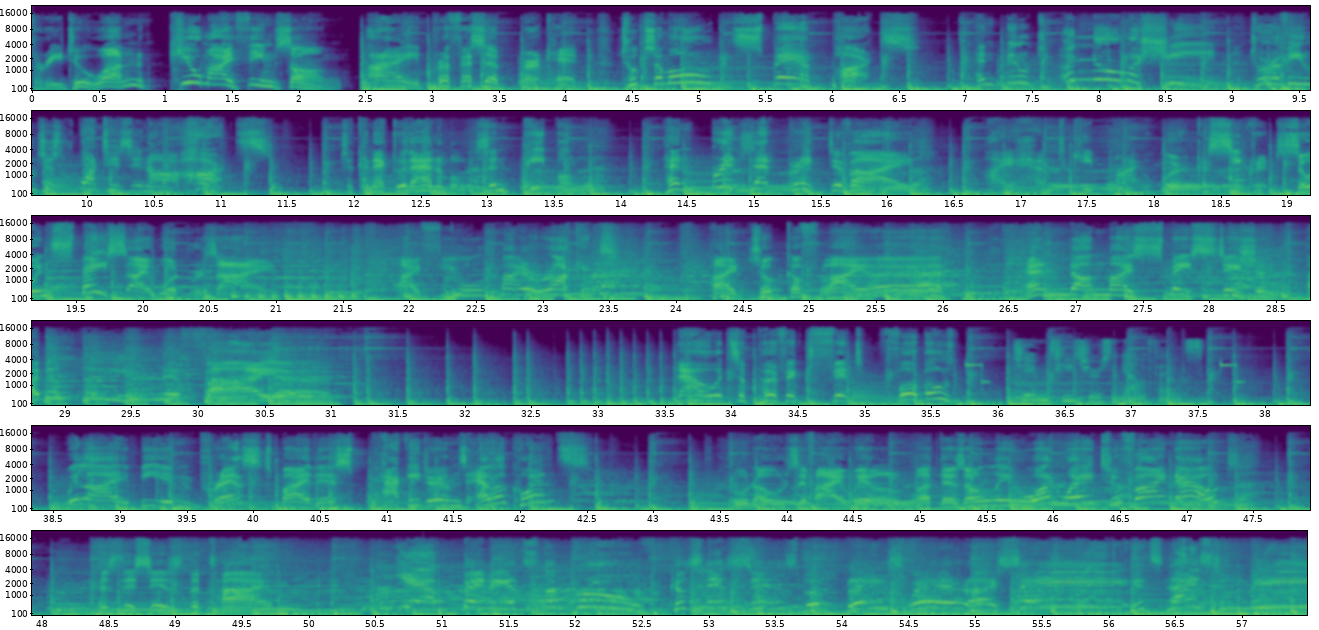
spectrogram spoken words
Three, two, one, cue my theme song. I, Professor Burkhead, took some old spare parts and built a new machine to reveal just what is in our hearts, to connect with animals and people, and bridge that great divide. I had to keep my work a secret, so in space I would reside. I fueled my rocket, I took a flyer, and on my space station I built the unifier. Now it's a perfect fit for both Gym teachers and elephants. Will I be impressed by this pachyderm's eloquence? Who knows if I will, but there's only one way to find out. Cause this is the time. Yeah, baby, it's the groove. Cause this is the place where I say it's nice to meet.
